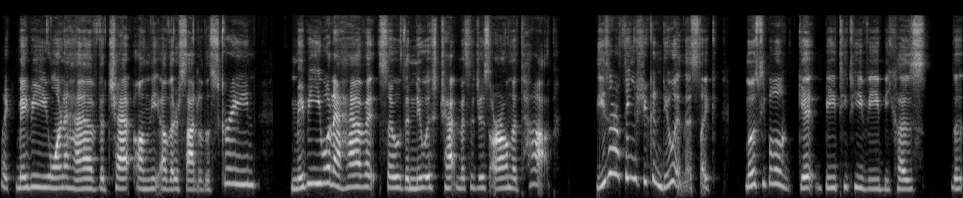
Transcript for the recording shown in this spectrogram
like maybe you want to have the chat on the other side of the screen. Maybe you want to have it so the newest chat messages are on the top. these are things you can do in this. Like most people get BTTV because the,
